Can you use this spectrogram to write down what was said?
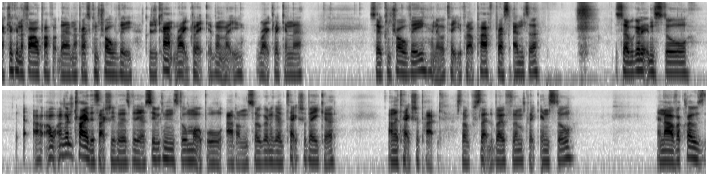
I click in the file path up there and I press Control V because you can't right click, it doesn't let you right click in there. So Control V and it will take you to that path, press enter. So we're going to install, I, am going to try this actually for this video, see if we can install multiple add-ons. So we're going to go to Texture Baker and the Texture Pack. So I've selected both of them, click install. And now if I close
